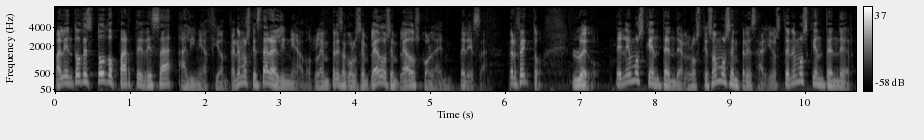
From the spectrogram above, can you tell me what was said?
¿Vale? Entonces todo parte de esa alineación. Tenemos que estar alineados, la empresa con los empleados, empleados con la empresa. Perfecto. Luego, tenemos que entender, los que somos empresarios, tenemos que entender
